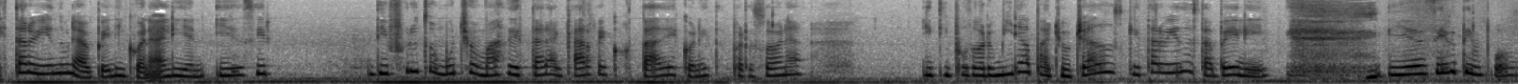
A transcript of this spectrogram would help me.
estar viendo una peli con alguien y decir, disfruto mucho más de estar acá recostades con esta persona y tipo dormir apachuchados que estar viendo esta peli. y decir tipo,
